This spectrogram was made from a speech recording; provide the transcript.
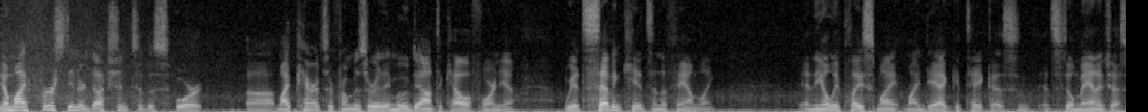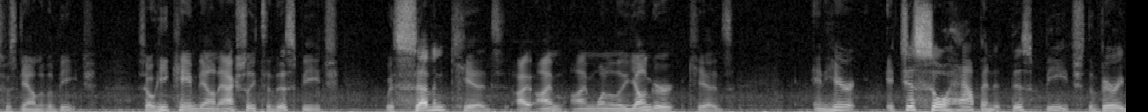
You know, my first introduction to the sport, uh, my parents are from Missouri. They moved down to California. We had seven kids in the family. And the only place my, my dad could take us and, and still manage us was down to the beach. So he came down actually to this beach with seven kids. I, I'm, I'm one of the younger kids. And here, it just so happened at this beach, the very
